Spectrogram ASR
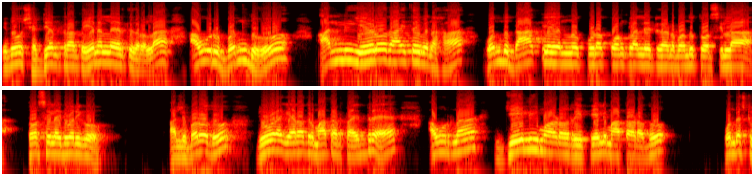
ಇದು ಷಡ್ಯಂತ್ರ ಅಂತ ಏನೆಲ್ಲ ಹೇಳ್ತಿದಾರಲ್ಲ, ಅವರು ಬಂದು ಅಲ್ಲಿ ಹೇಳೋದಾಯ್ತೇ ವಿನಃ ಒಂದು ದಾಖಲೆಯನ್ನು ಕೂಡ ಕೊಂಕ್ಲಲ್ಲಿ ಇಟ್ಕೊಂಡು ಬಂದು ತೋರಿಸಿಲ್ಲ. ತೋರಿಸಿಲ್ಲ ಇದುವರೆಗೂ. ಅಲ್ಲಿ ಬರೋದು ಜೋರಾಗಿ ಯಾರಾದ್ರೂ ಮಾತಾಡ್ತಾ ಇದ್ರೆ ಅವ್ರನ್ನ ಗೇಲಿ ಮಾಡೋ ರೀತಿಯಲ್ಲಿ ಮಾತಾಡೋದು, ಒಂದಷ್ಟು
